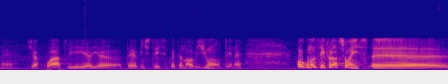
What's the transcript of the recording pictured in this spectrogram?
né, dia 4, e, e até 23h59 de ontem, né. Algumas infrações é,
